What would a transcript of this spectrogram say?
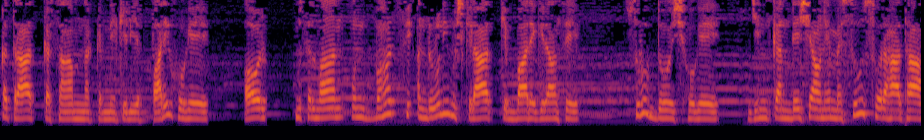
قطرات کا سامنا کرنے کے لیے فارغ ہو گئے اور مسلمان ان بہت سی اندرونی مشکلات کے بارے گراں سے سبک دوش ہو گئے۔ جن کا اندیشہ انہیں محسوس ہو رہا تھا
